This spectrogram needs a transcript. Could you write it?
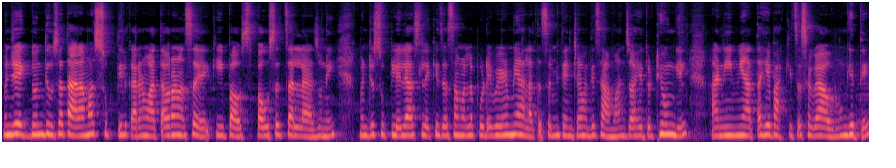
म्हणजे एक दोन दिवसात आरामात सुकतील. कारण वातावरण असं आहे की पाऊस पाऊसच चालला आहे अजूनही. म्हणजे सुकलेले असले की जसं मला पुढे वेळ मिळाला तसं मी त्यांच्यामध्ये सामान जो आहे तो ठेवून घेईल. आणि मी आता हे बाकीचं सगळं आवरून घेते.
